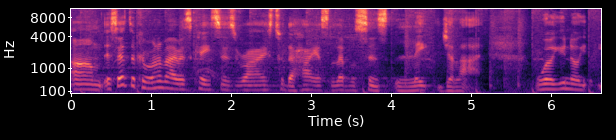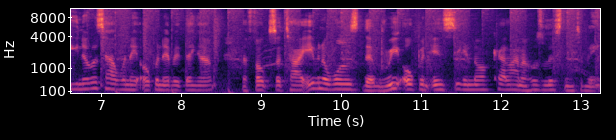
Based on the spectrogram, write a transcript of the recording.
Um, it says the coronavirus cases rise to the highest level since late July. Well, you know, you notice how when they open everything up, the folks are tired. Even the ones that reopened NC in North Carolina, who's listening to me,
